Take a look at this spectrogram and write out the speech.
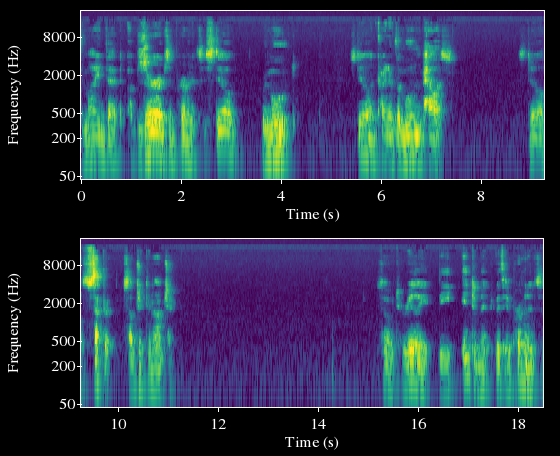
the mind that observes impermanence is still removed, still in kind of the moon palace, still separate subject and object. So, to really be intimate with impermanence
